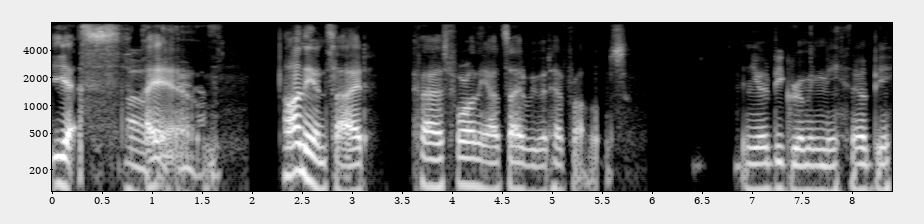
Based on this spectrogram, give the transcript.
Yes. Oh, I okay, fair am. Enough. On the inside. If I was four on the outside, we would have problems. And you would be grooming me. It would be.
